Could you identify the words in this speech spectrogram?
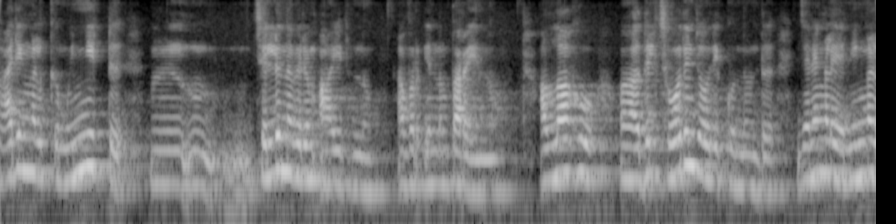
കാര്യങ്ങൾക്ക് മുന്നിട്ട് ചെല്ലുന്നവരും ആയിരുന്നു അവർ എന്നും പറയുന്നു. അള്ളാഹു അതിൽ ചോദ്യം ചോദിക്കുന്നുണ്ട്. ജനങ്ങളെ നിങ്ങൾ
